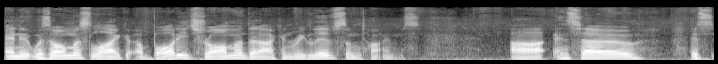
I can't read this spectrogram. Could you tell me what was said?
and it was almost like a body trauma that I can relive sometimes. Uh, and so it's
